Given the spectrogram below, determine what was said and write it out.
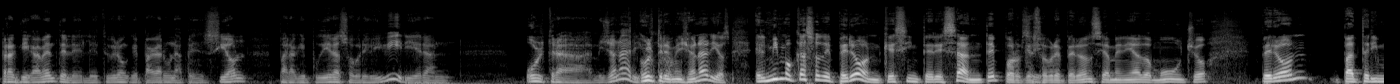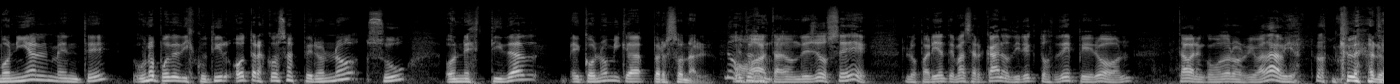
prácticamente le, le tuvieron que pagar una pensión para que pudiera sobrevivir y eran ultramillonarios. ¿no? Ultramillonarios. El mismo caso de Perón, que es interesante porque Sí. sobre Perón se ha meneado mucho. Perón, patrimonialmente, uno puede discutir otras cosas, pero no su honestidad económica personal. No, Esto es un- hasta donde yo sé, los parientes más cercanos, directos de Perón, estaban en Comodoro Rivadavia, ¿no? Claro.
